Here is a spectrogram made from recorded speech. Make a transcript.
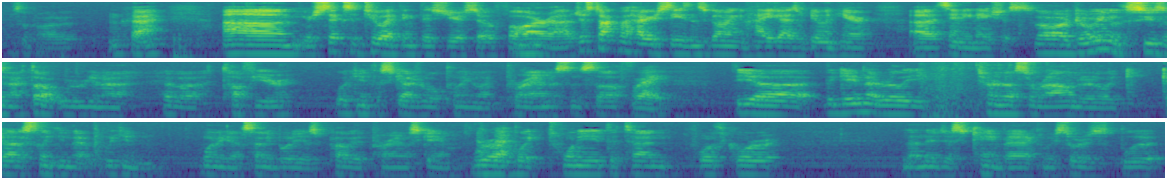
that's about it. Okay. Um, you're six and two, I think, this year so far. Uh, just talk about how your season's going and how you guys are doing here uh, at San Ignatius. Uh, going into the season, I thought we were gonna have a tough year. Looking at the schedule, playing like Paramus and stuff. Right. The uh, the game that really turned us around or like got us thinking that we can win against anybody is probably the Paramus game. We were Okay. up like 28 to 10 fourth quarter, and then they just came back and we sort of just blew it.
